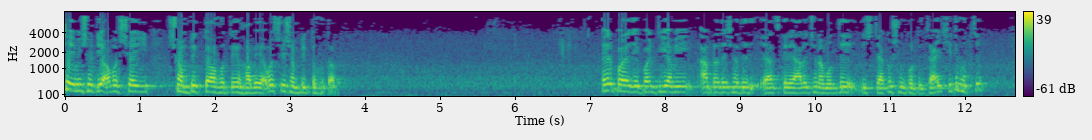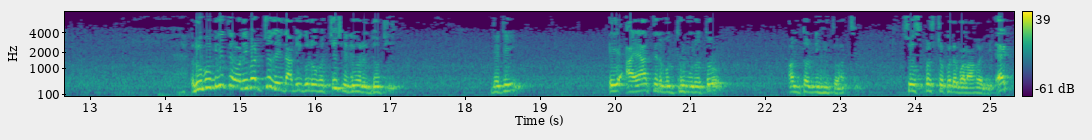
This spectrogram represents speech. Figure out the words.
সেই বিষয়টি অবশ্যই সম্পৃক্ত হতে হবে, অবশ্যই সম্পৃক্ত হতে হবে। এরপরে যে পয়েন্টটি আমি আপনাদের সাথে আজকের আলোচনার মধ্যে দৃষ্টি আকর্ষণ করতে চাই, সেটি হচ্ছে, রুববিয়তের অনিবার্য যে দাবিগুলো হচ্ছে, সেটি হল দুটি। যেটি এই আয়াতের মধ্যে মূলত অন্তর্নিহিত আছে। সুস্পষ্ট করে বলা হয়নি। এক,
